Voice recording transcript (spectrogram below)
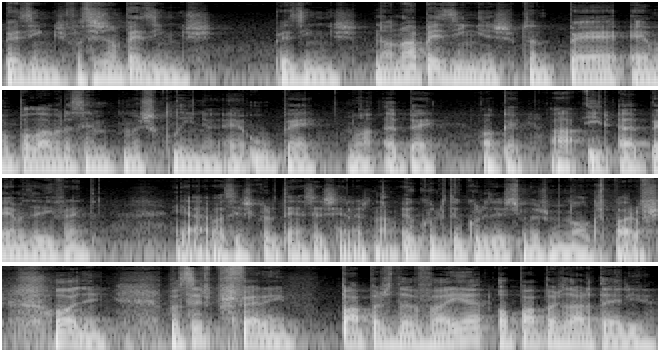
Pezinhos. Vocês são pezinhos. Pezinhos. Não, não há pezinhas. Portanto, pé é uma palavra sempre masculina. É o pé, não há a pé. Ok. Ah, ir a pé, mas é diferente. Yeah, vocês curtem estas cenas? Não. Eu curto, eu curto estes meus monólogos parvos. Olhem, vocês preferem papas da veia ou papas da artéria?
